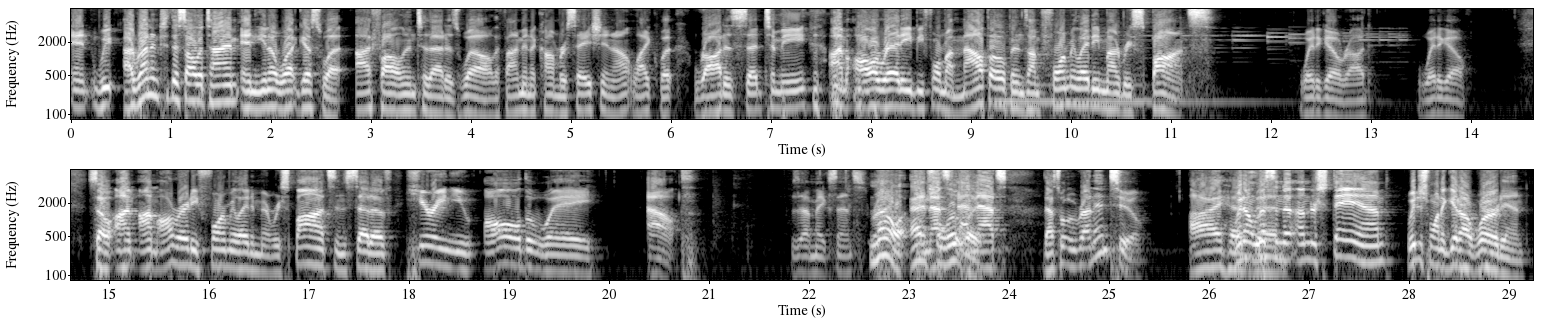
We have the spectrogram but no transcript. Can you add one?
and we, I run into this all the time, and you know what? Guess what? I fall into that as well. If I'm in a conversation and I don't like what Rod has said to me, I'm already before my mouth opens, I'm formulating my response. Way to go, Rod. Way to go. So I'm, I'm already formulating my response instead of hearing you all the way out. Does that make sense? No, And that's, absolutely. and that's that's what we run into. I have We don't been- listen to understand. We just want to get our word in.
